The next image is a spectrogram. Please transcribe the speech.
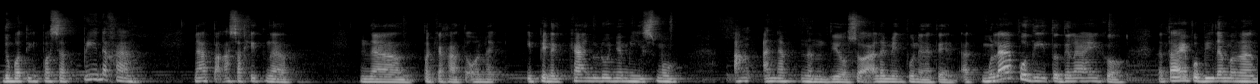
dumating pa sa pinaka napakasakit na na pagkakataon na ipinagkanulo niya mismo ang anak ng Diyos. So alamin po natin. At mula po dito, dalayan ko na tayo po bilang mga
